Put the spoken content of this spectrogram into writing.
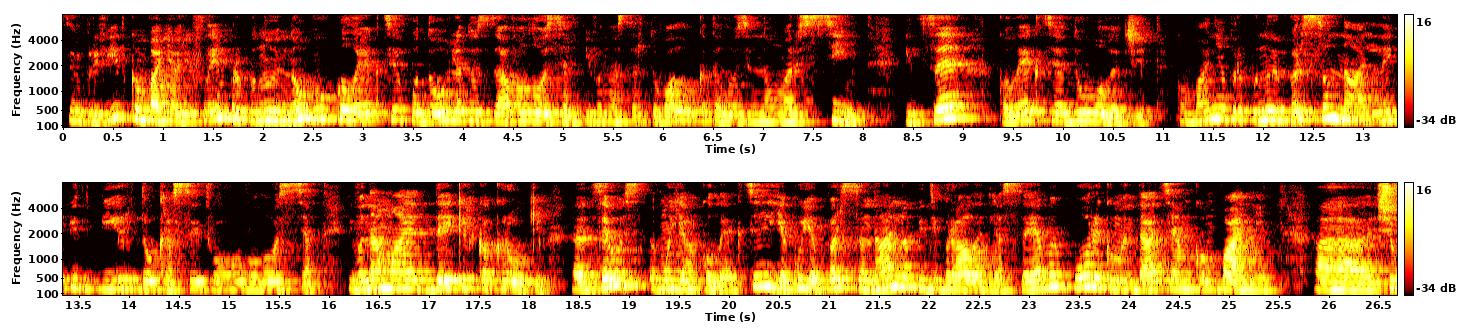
Всім привіт! Компанія Oriflame пропонує нову колекцію по догляду за волоссям. І вона стартувала у каталозі номер 7. І це колекція Duology. Компанія пропонує персональний підбір до краси твого волосся. І вона має декілька кроків. Е, Це ось моя колекція, яку я персонально підібрала для себе по рекомендаціям компанії. Щоб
